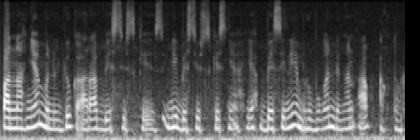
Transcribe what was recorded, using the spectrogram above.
panahnya menuju ke arah base use case. Ini base use case nya ya. Base ini yang berhubungan dengan aktor.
